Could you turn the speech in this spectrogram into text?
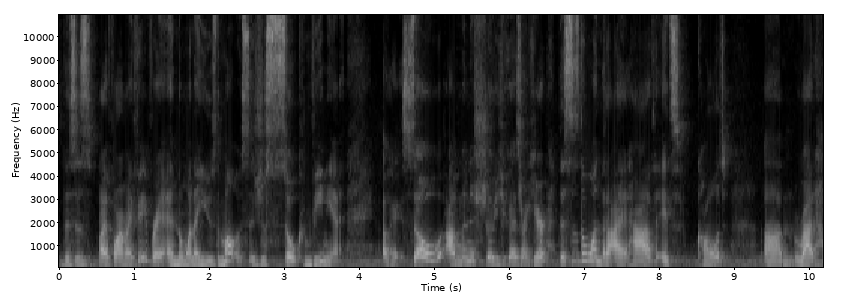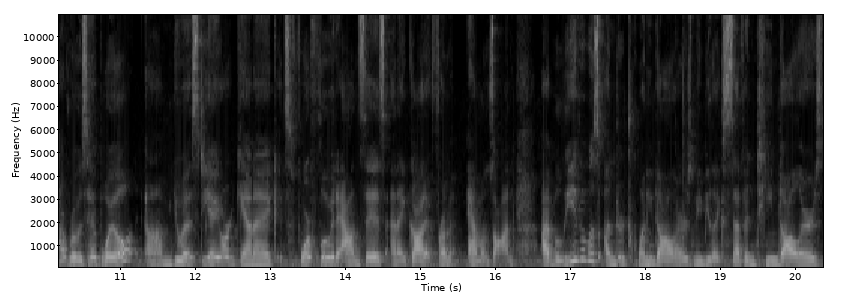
this is by far my favorite and the one I use the most. It's just so convenient. Okay, so I'm going to show you guys right here. This is the one that I have. It's called um, Radha Rosehip Oil, um, USDA organic. It's four fluid ounces, and I got it from Amazon. I believe it was under $20, maybe like $17.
